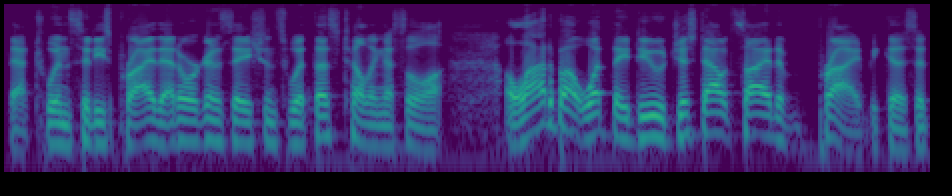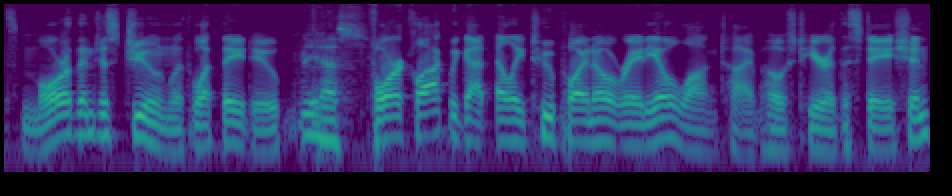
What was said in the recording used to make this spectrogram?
that Twin Cities Pride, that organization's with us, telling us a lot, a lot about what they do just outside of Pride, because it's more than just June with what they do. Yes. Four o'clock, we got Ellie 2.0 Radio, longtime host here at the station.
